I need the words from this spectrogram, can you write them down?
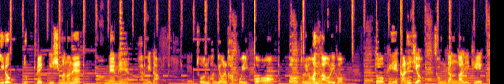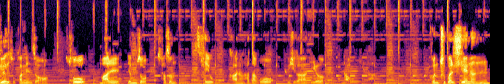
1억 620만 원에 매매합니다. 예, 좋은 환경을 갖고 있고 또 조용한 마을이고 또 계획관리 지역 성장관리 계획 구역에 속하면서 소, 말, 염소, 사슴 사육 가능하다고 표시가 되어 나옵니다. 건축할 시에는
